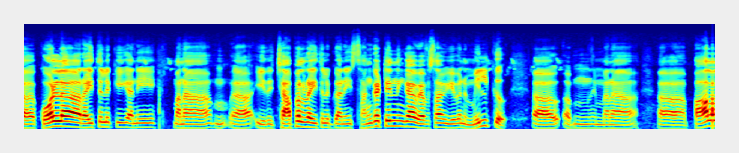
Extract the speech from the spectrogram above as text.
కోళ్ళ రైతులకి కానీ మన ఇది చేపల రైతులకు కానీ సంఘటితంగా వ్యవసాయం ఈవెన్ మిల్క్ మన పాల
